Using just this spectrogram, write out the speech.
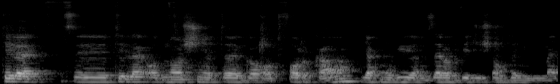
Tyle, y, tyle odnośnie tego otworka. Jak mówiłem, 0,2 mm.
